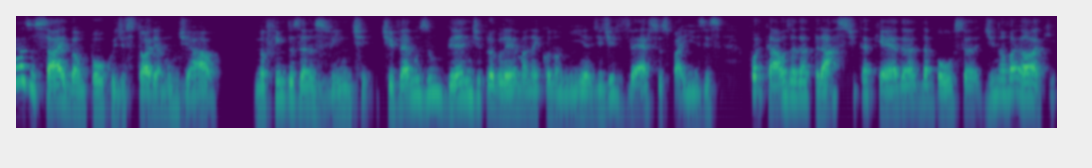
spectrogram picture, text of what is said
Caso saiba um pouco de história mundial, no fim dos anos 20, tivemos um grande problema na economia de diversos países por causa da drástica queda da Bolsa de Nova York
